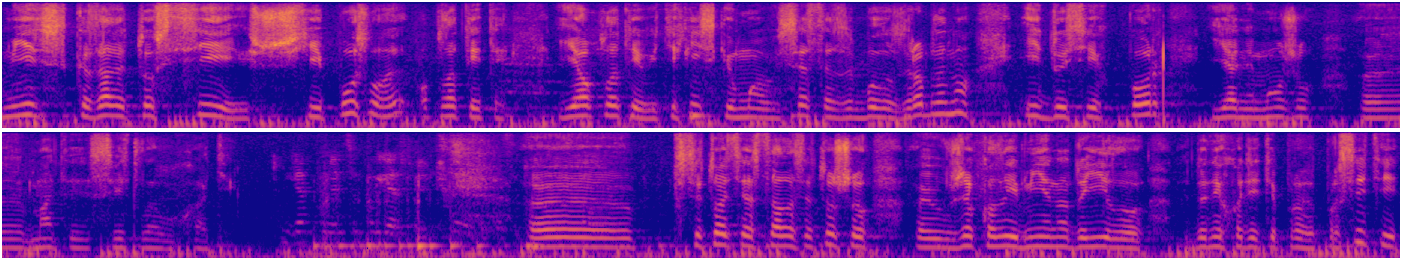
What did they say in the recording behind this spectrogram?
мені сказали, то всі, всі послуги оплатити. Я оплатив і технічні умови, все це було зроблено, і до сих пор я не можу е, мати світла у хаті. Як вони це пояснюють? Е, ситуація сталася то, що е, вже коли мені надоїло до них ходити просити,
